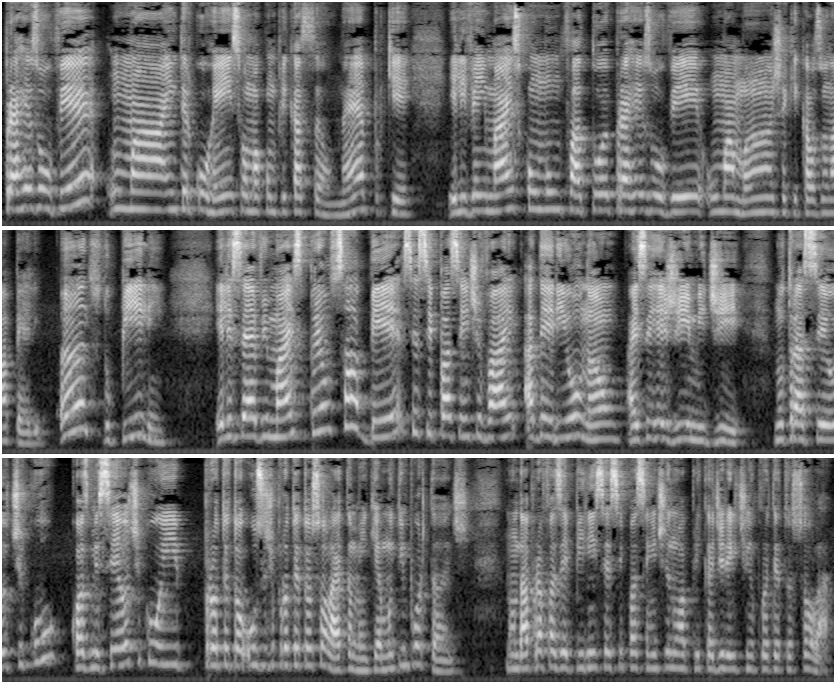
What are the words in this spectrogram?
para resolver uma intercorrência ou uma complicação, né? Porque ele vem mais como um fator para resolver uma mancha que causou na pele. Antes do peeling, ele serve mais para eu saber se esse paciente vai aderir ou não a esse regime de nutracêutico, cosmecêutico e protetor, uso de protetor solar também, que é muito importante. Não dá para fazer peeling se esse paciente não aplica direitinho o protetor solar.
